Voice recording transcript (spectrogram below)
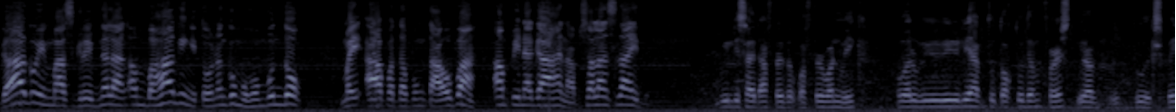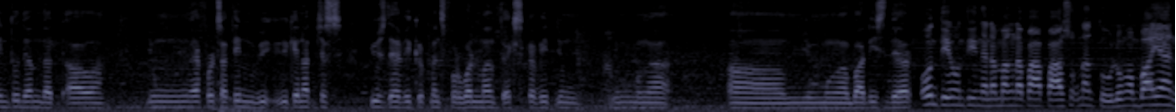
gagawing mass grave na lang ang bahaging ito ng gumuhong bundok. May apat na pong tao pa ang pinaghahanap sa landslide. We'll decide after the, after one week. Well, we really have to talk to them first. We have to explain to them that uh, yung efforts natin, we, we cannot just use the heavy equipments for one month to excavate yung yung mga um, yung mga bodies there. Unti-unti na namang napapasok ng tulong ang bayan.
